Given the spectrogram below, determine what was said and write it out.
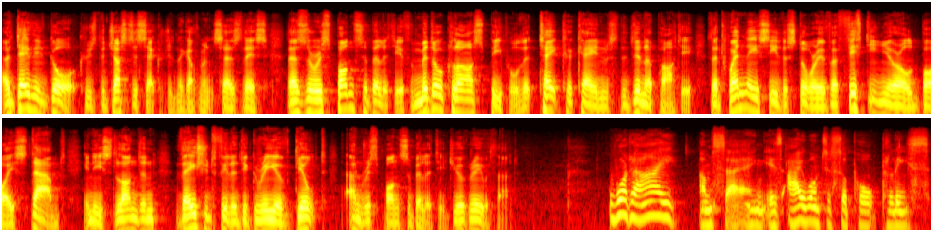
Uh, David Gauke, who's the Justice Secretary in the government, says this There's a responsibility for middle class people that take cocaine to the dinner party that when they see the story of a 15 year old boy stabbed in East London, they should feel a degree of guilt and responsibility. Do you agree with that? What I am saying is I want to support police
